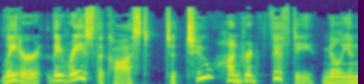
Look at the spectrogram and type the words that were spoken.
Later, they raised the cost to $250 million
